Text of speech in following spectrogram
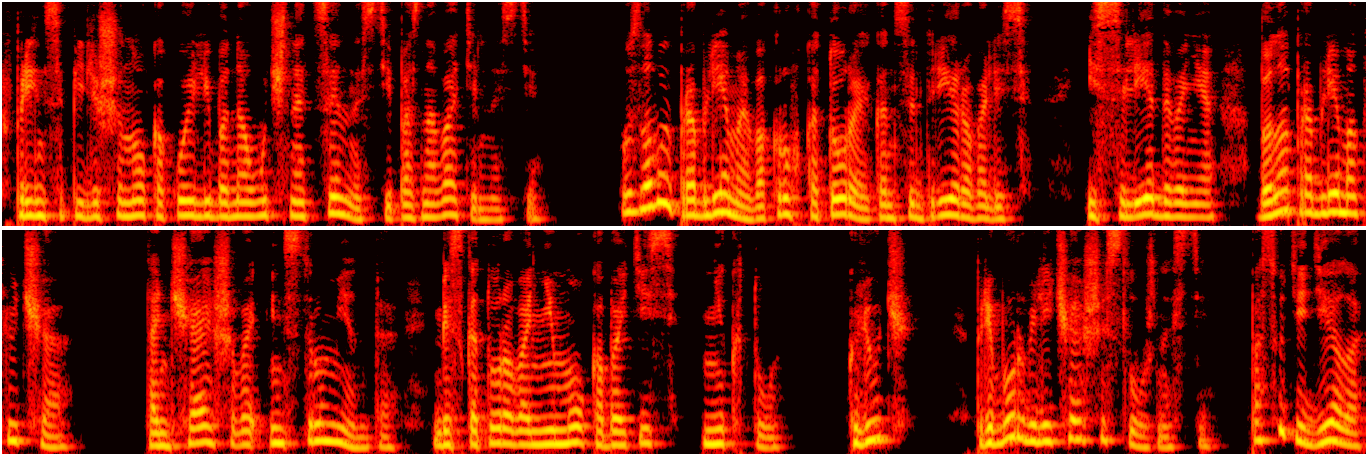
в принципе, лишено какой-либо научной ценности и познавательности. Узловой проблемой, вокруг которой концентрировались исследования, была проблема ключа, тончайшего инструмента, без которого не мог обойтись никто. Ключ – прибор величайшей сложности. По сути дела,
